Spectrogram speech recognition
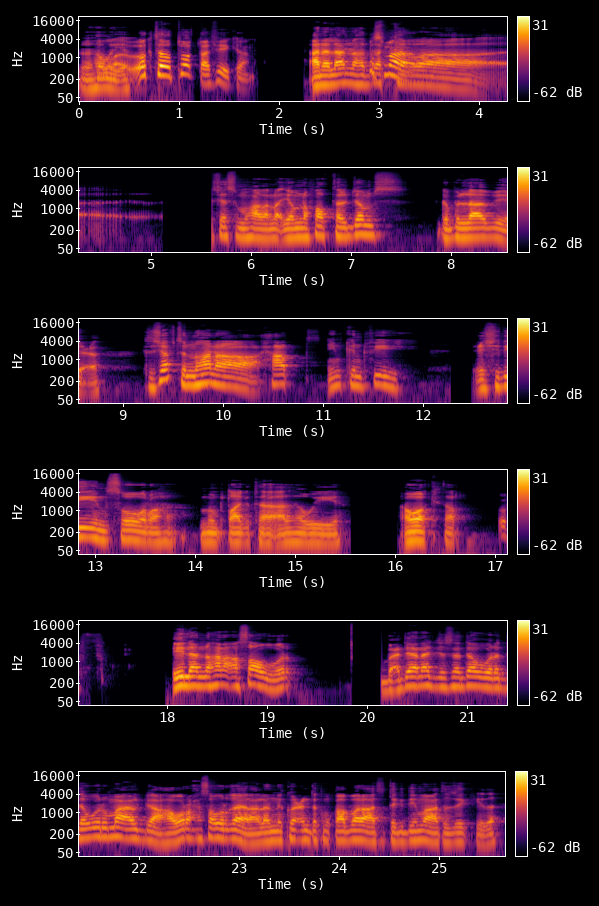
للهويه وقتها أتوقع فيه كان أنا لأنه أتذكر ما- آه، شو اسمه هذا يوم نفضت الجمس قبل لا أبيعه اكتشفت إنه أنا حاط يمكن فيه عشرين صورة من بطاقة الهوية أو أكثر. أوف. إي لأنه أنا أصور بعدين أجلس أدور أدور وما ألقاها وأروح أصور غيرها لأنه يكون عندك مقابلات وتقديمات وزي كذا.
